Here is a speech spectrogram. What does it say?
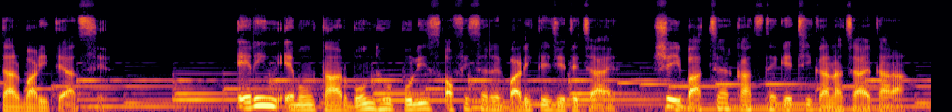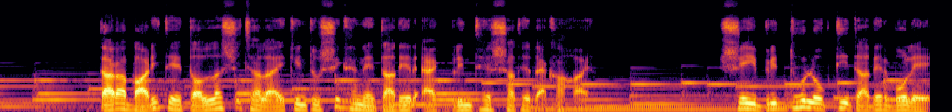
তার বাড়িতে আছে। এরিন এবং তার বন্ধু পুলিশ অফিসারের বাড়িতে যেতে চায়, সেই বাচ্চার কাছ থেকে ঠিকানা চায় তারা। তারা বাড়িতে তল্লাশি চালায় কিন্তু সেখানে তাদের এক বৃদ্ধের সাথে দেখা হয়। সেই বৃদ্ধ লোকটি তাদের বলে,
